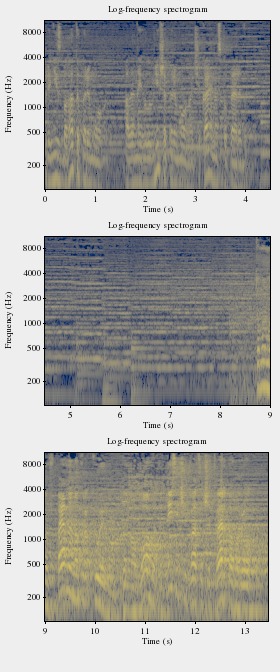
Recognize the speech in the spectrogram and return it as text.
приніс багато перемог, але найголовніша перемога чекає нас попереду. Тому ми впевнено крокуємо до нового 2024 року.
